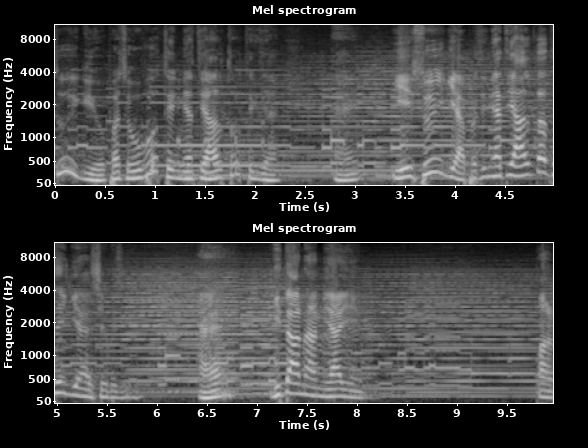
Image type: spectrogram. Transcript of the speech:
सुई गयो, पछ उभो थे न्याति हालतो थे जाए। है? ये सुई गया, पछ न्याति हालतो थे गया ऐसे बजे है? गीता ना न्याय। પણ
